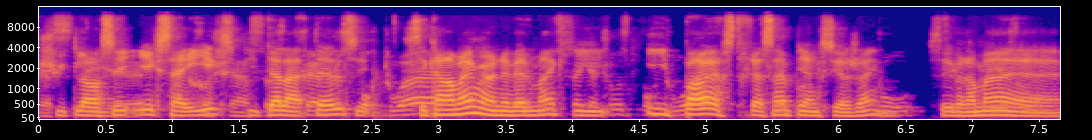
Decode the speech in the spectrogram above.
je suis classé X à X, puis tel à tel. C'est quand même un événement qui est hyper stressant et anxiogène. C'est vraiment, euh,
